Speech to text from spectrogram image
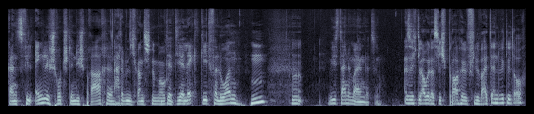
ganz viel Englisch rutscht in die Sprache. Ah, da bin ich ganz schlimm auch. Der Dialekt geht verloren. Hm? Ja. Wie ist deine Meinung dazu? Also ich glaube, dass sich Sprache viel weiterentwickelt auch.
